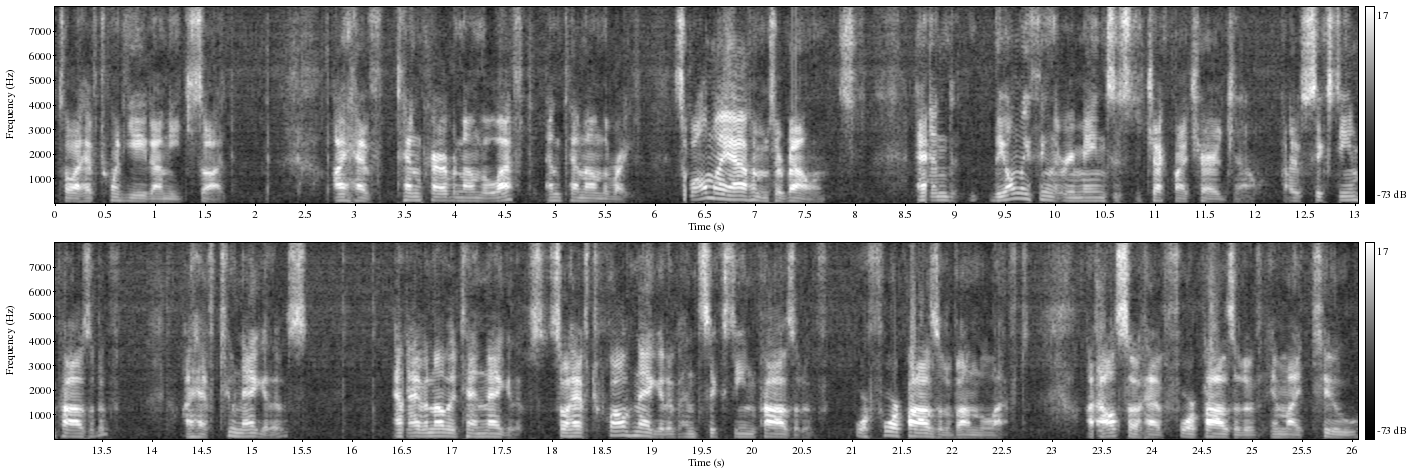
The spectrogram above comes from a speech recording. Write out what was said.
So I have 28 on each side. I have 10 carbon on the left and 10 on the right. So all my atoms are balanced. And the only thing that remains is to check my charge now. I have 16 positive, I have two negatives, and I have another 10 negatives. So I have 12 negative and 16 positive, or 4 positive on the left. I also have 4 positive in my two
